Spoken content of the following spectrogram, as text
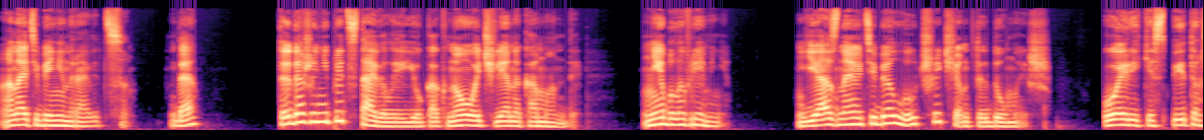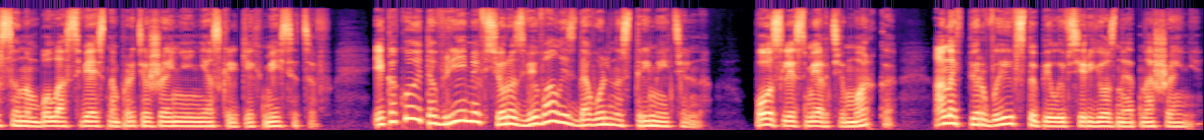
Она тебе не нравится, да? Ты даже не представила ее как нового члена команды. Не было времени. Я знаю тебя лучше, чем ты думаешь. У Эрики с Питерсоном была связь на протяжении нескольких месяцев, и какое-то время все развивалось довольно стремительно. После смерти Марка она впервые вступила в серьезные отношения.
